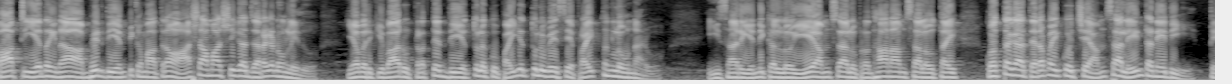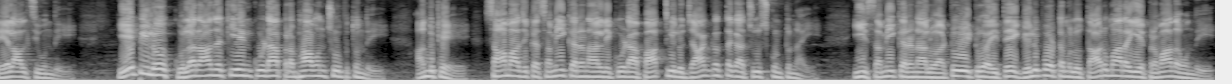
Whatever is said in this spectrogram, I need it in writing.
పార్టీ ఏదైనా అభ్యర్థి ఎంపిక మాత్రం ఆషామాషిగా జరగడం లేదు. ఎవరికి వారు ప్రత్యర్థి ఎత్తులకు పై ఎత్తులు వేసే ప్రయత్నంలో ఉన్నారు. ఈసారి ఎన్నికల్లో ఏ అంశాలు ప్రధాన అంశాలవుతాయి కొత్తగా తెరపైకొచ్చే అంశాలేంటనేది తేలాల్సి ఉంది. ఏపీలో కుల రాజకీయం కూడా ప్రభావం చూపుతుంది. అందుకే సామాజిక సమీకరణాల్ని కూడా పార్టీలు జాగ్రత్తగా చూసుకుంటున్నాయి. ఈ సమీకరణాలు అటు ఇటు అయితే గెలుపోటములు తారుమారయ్యే ప్రమాదం ఉంది.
